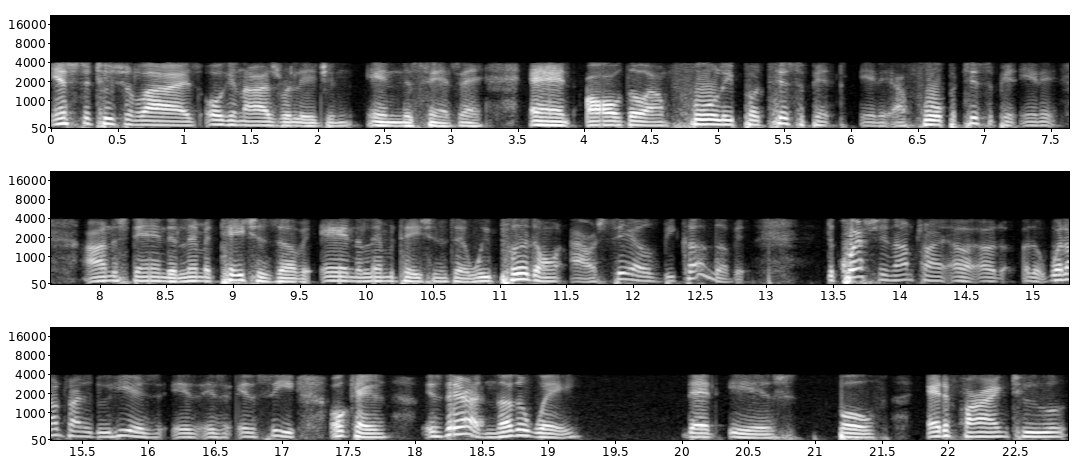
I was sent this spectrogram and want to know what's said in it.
institutionalized, organized religion in the sense, and and although I'm fully participant in it, I'm full participant in it. I understand the limitations of it and the limitations that we put on ourselves because of it the question I'm trying, uh, uh, what I'm trying to do here is, is is is see, okay, is there another way that is both edifying to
